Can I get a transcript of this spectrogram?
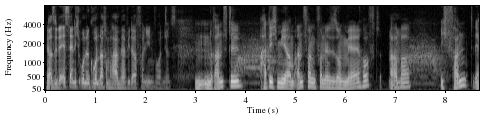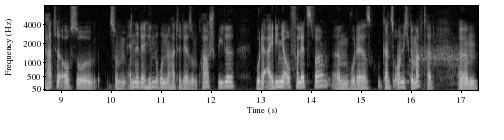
ja. also der ist ja nicht ohne Grund nach einem halben Jahr wieder verliehen worden jetzt. Ein Ranftil hatte ich mir am Anfang von der Saison mehr erhofft, mhm. aber ich fand, der hatte auch so zum Ende der Hinrunde hatte der so ein paar Spiele, wo der Aydin ja auch verletzt war, ähm, wo der das ganz ordentlich gemacht hat. Ähm,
